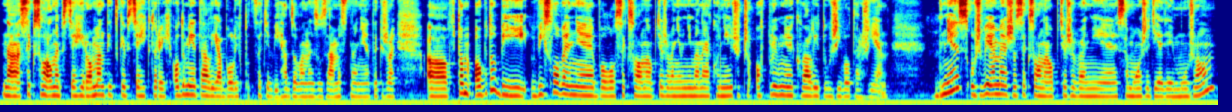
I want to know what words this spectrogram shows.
na sexuálne vzťahy, romantické vzťahy, ktoré ich odmietali a boli v podstate vyhadzované zo zamestnania. Takže o, v tom období vyslovene bolo sexuálne obťažovanie vnímané ako niečo, čo ovplyvňuje kvalitu života žien. Dnes už vieme, že sexuálne obťažovanie sa môže diať aj mužom.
